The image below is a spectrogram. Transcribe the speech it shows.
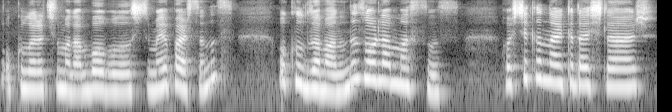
Okullar açılmadan bol bol alıştırma yaparsanız okul zamanında zorlanmazsınız. Hoşçakalın arkadaşlar.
